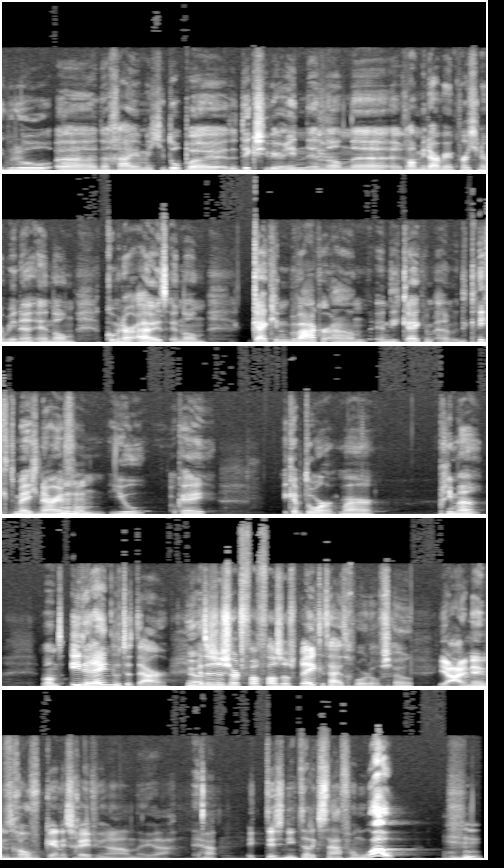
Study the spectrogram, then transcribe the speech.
Ik bedoel, eh, dan ga je met je doppen de dictie weer in en dan eh, ram je daar weer een kwartje naar binnen en dan kom je daaruit en dan kijk je een bewaker aan en die, kijkt hem, die knikt een beetje naar je Mhm. van, you, oké, ik heb door, maar prima. Want iedereen doet het daar. Ja. Het is een soort van vanzelfsprekendheid geworden of zo. Ja, je neemt het gewoon voor kennisgeving aan. Ja. Ja. Ik, het is niet dat ik sta van, wow,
